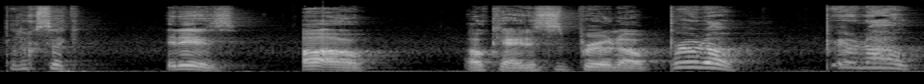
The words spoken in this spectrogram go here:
That looks like... It is. Uh-oh. Okay, this is Bruno. Bruno! Bruno!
